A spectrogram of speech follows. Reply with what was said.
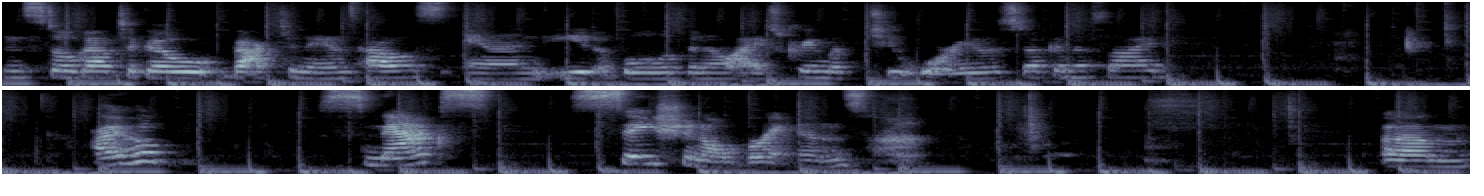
and still got to go back to Nan's house and eat a bowl of vanilla ice cream with two Oreos stuck in the side. I hope Snacks Sational Brands um,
